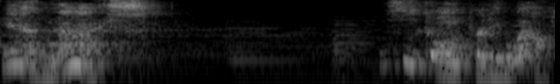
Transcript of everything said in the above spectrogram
Yeah, nice. This is going pretty well.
